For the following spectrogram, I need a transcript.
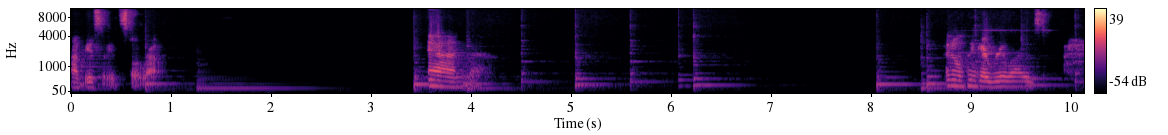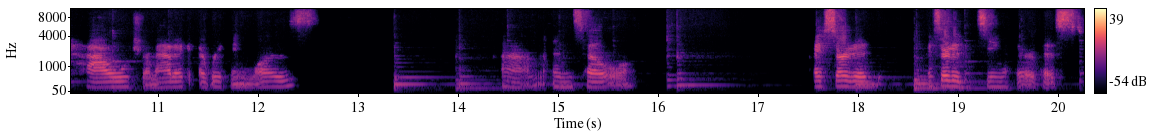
Obviously it's still rough. And don't think i realized how traumatic everything was um, until i started i started seeing a therapist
